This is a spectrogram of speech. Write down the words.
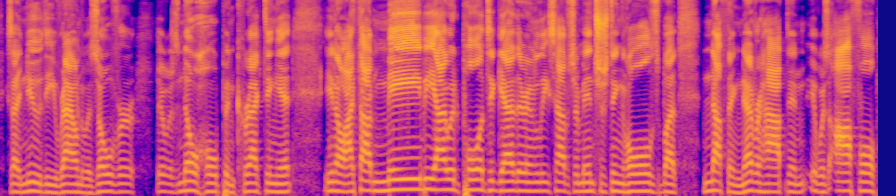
because I knew the round was over. There was no hope in correcting it. You know, I thought maybe I would pull it together and at least have some interesting holes, but nothing, never happened. It was awful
